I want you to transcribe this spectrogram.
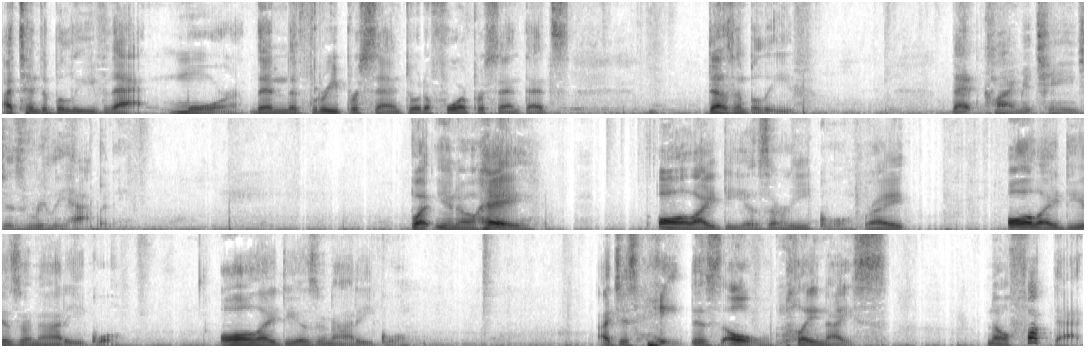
I tend to believe that more than the 3% or the 4% that's doesn't believe that climate change is really happening. But, you know, hey, all ideas are equal, right? All ideas are not equal. All ideas are not equal. I just hate this, oh, play nice. No, fuck that.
